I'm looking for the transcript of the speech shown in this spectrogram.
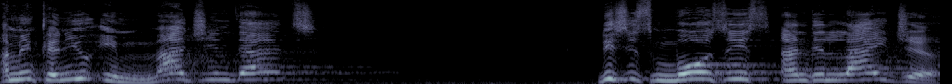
I mean, can you imagine that? This is Moses and Elijah.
